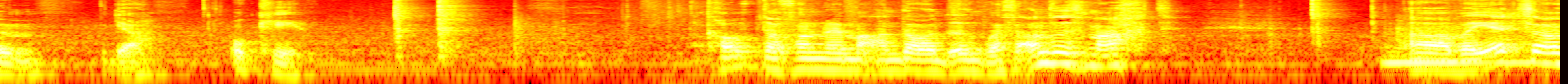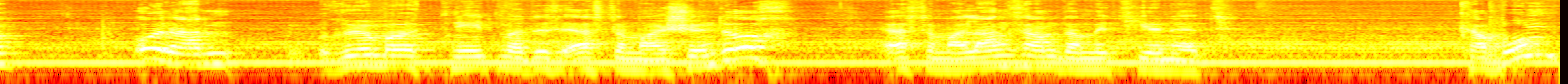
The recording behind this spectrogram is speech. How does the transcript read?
Ähm, ja, okay. Kommt davon, wenn man andauernd irgendwas anderes macht. Aber jetzt so. Und dann rühren wir, kneten wir das erst einmal schön durch. Erst einmal langsam, damit hier nicht kabum.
